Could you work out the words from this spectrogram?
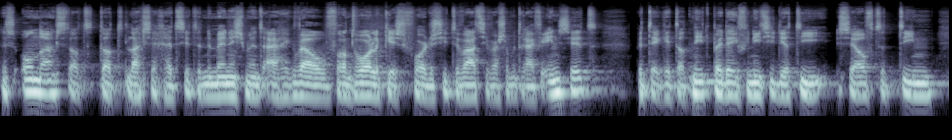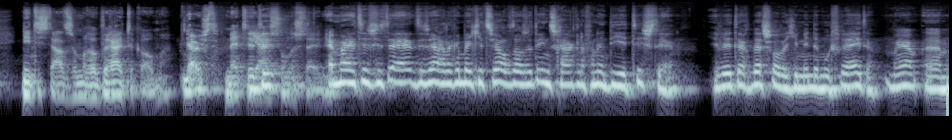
dus ondanks dat, dat, laat ik zeggen, het zittende management eigenlijk wel verantwoordelijk is voor de situatie waar zo'n bedrijf in zit, betekent dat niet per definitie dat diezelfde team niet in staat is om er ook weer uit te komen. Juist. Met de juiste ondersteuning. En maar het is, het, het is eigenlijk een beetje hetzelfde als het inschakelen van een diëtiste. Je weet echt best wel dat je minder moet vreten. Maar ja, ehm,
